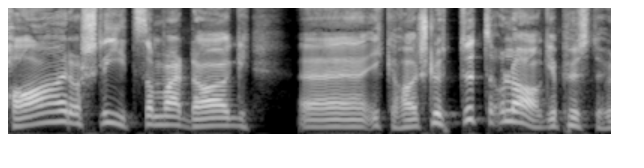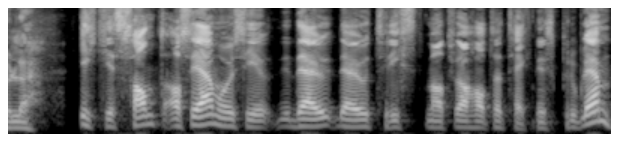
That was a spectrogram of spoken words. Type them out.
hard og slitsom hverdag eh, ikke har sluttet å lage pustehullet. Ikke sant? Altså, jeg må jo si, det er jo, det er jo trist med at vi har hatt et teknisk problem.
